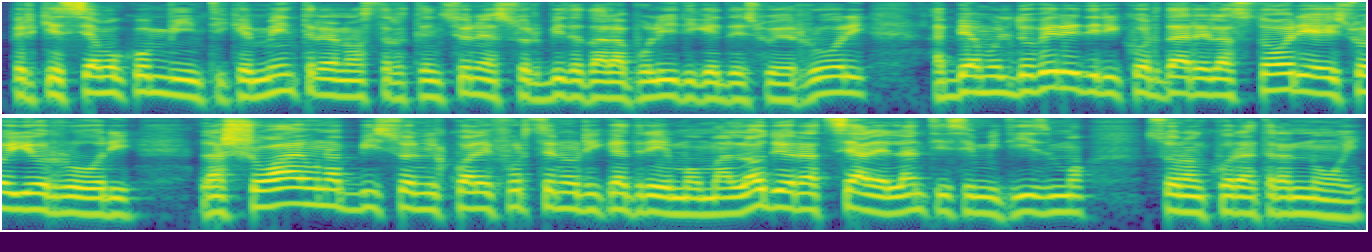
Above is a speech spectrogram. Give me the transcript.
perché siamo convinti che mentre la nostra attenzione è assorbita dalla politica e dai suoi errori, abbiamo il dovere di ricordare la storia e i suoi orrori. La Shoah è un abisso nel quale forse non ricadremo, ma l'odio razziale e l'antisemitismo sono ancora tra noi.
